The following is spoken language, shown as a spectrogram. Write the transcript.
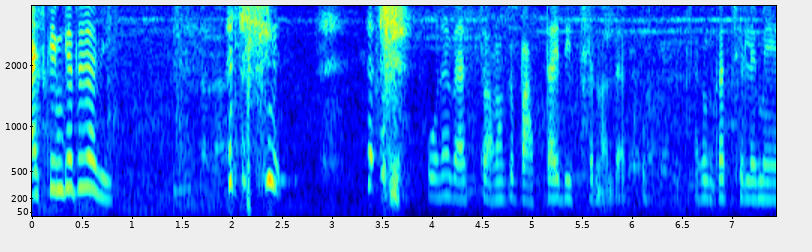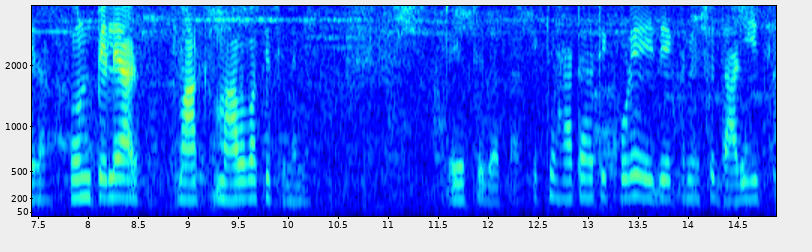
আইসক্রিম খেতে যাবি? ফোনে ব্যস্ত, আমাকে পাত্তাই দিচ্ছে না, দেখো। এখনকার ছেলে মেয়েরা, ফোন পেলে আর মা মা বাবাকে চেনে না। এই হচ্ছে ব্যাপার। একটু হাঁটাহাঁটি করে এই যে এখানে এসে দাঁড়িয়েছি,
